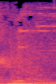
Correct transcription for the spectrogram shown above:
Kill.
